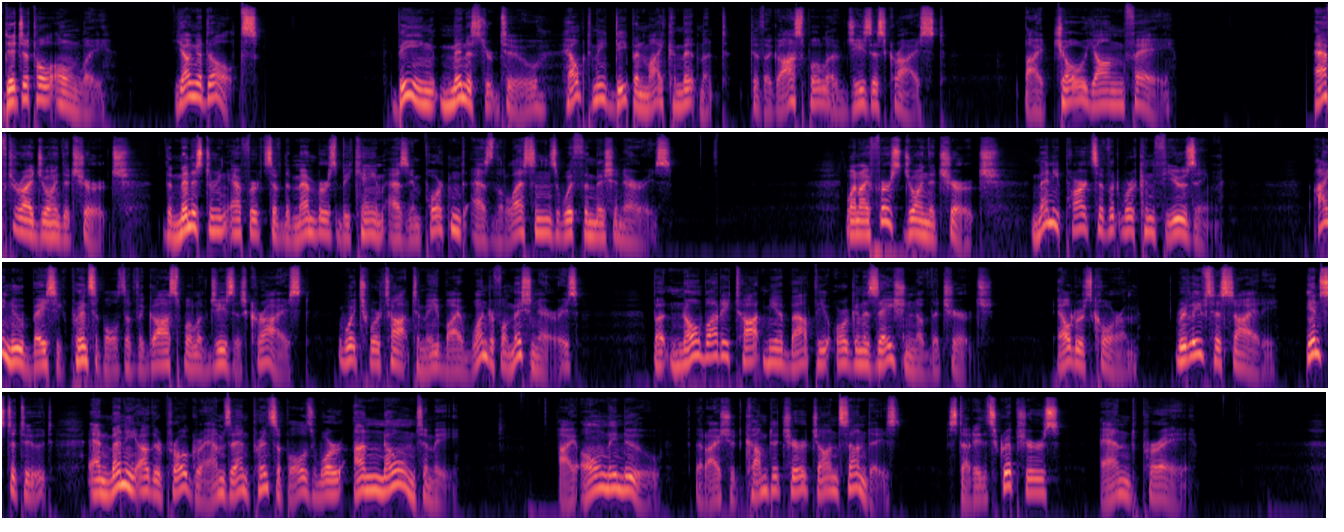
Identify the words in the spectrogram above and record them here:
Digital only. Young adults. Being ministered to helped me deepen my commitment to the gospel of Jesus Christ. By Cho Yong Fei. After I joined the church, the ministering efforts of the members became as important as the lessons with the missionaries. When I first joined the church, many parts of it were confusing. I knew basic principles of the gospel of Jesus Christ, which were taught to me by wonderful missionaries, but nobody taught me about the organization of the church. Elders Quorum, Relief Society, Institute, and many other programs and principles were unknown to me. I only knew that I should come to church on Sundays, study the Scriptures, and pray.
